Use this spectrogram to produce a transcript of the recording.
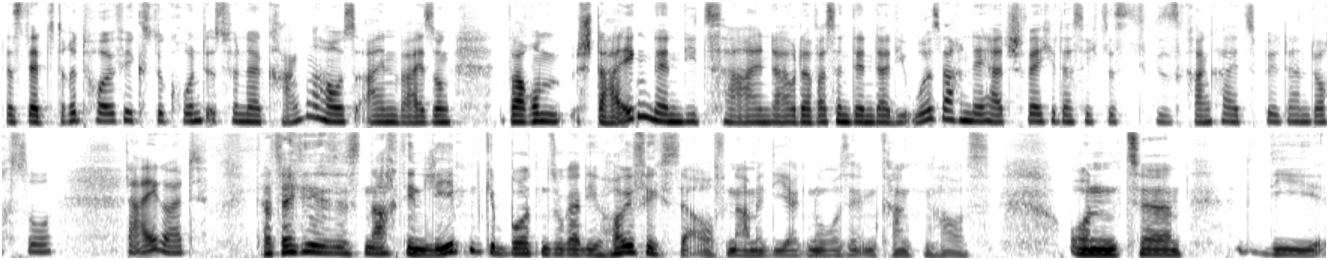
das der dritthäufigste Grund ist für eine Krankenhauseinweisung, warum steigen denn die Zahlen da oder was sind denn da die Ursachen der Herzschwäche, dass sich das, dieses Krankheitsbild dann doch so steigert? Tatsächlich ist es nach den Leben Geburten sogar die häufigste Aufnahmediagnose im Krankenhaus. Und äh, die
